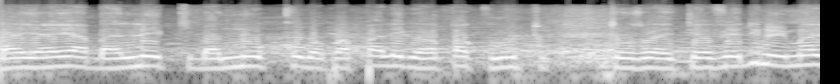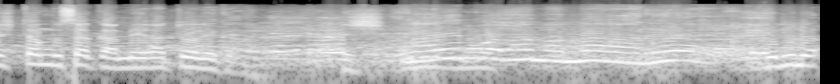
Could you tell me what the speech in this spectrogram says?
bayaya baleki banoko bapapa leki bapapa kulutu tokozwa interview edino image tambusa kamera toleka naye mpona mama wario edino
